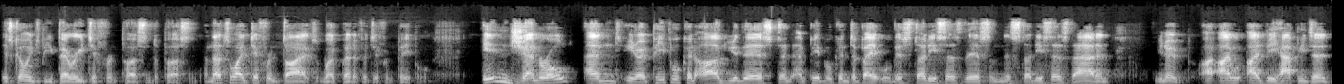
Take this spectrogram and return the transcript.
is going to be very different person to person. And that's why different diets work better for different people. In general, and you know, people can argue this and, and people can debate, well, this study says this and this study says that. And, you know, I, I'd be happy to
